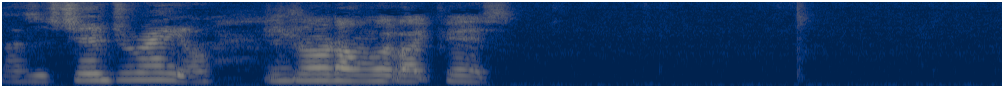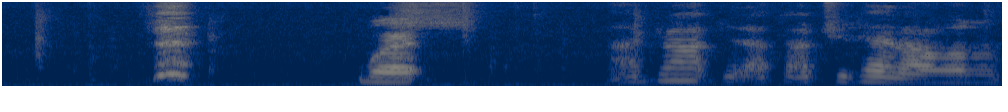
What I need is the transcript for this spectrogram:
Cause it's ginger ale. Ginger ale don't look like piss. What? I dropped it. I thought you had all of them.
